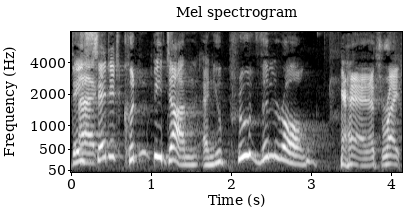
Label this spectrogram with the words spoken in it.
They Uh, said it couldn't be done, and you proved them wrong. That's right.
